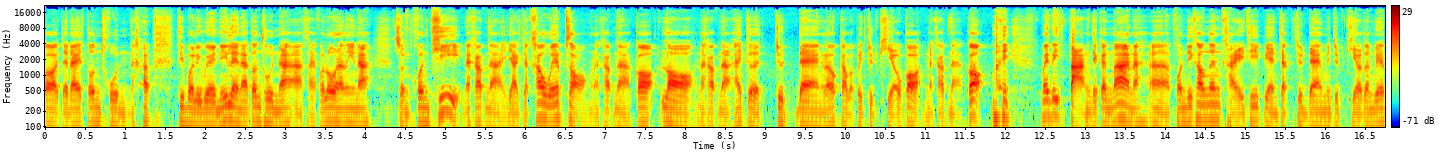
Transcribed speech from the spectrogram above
ก็จะได้ต้นทุนนะครับที่บริเวณนี้เลยนะต้นทุนนะสาย follow นะตรงนี้นะส่วนคนที่นะครับนะอยากจะเข้าเวฟ2นะครับนะก็รอนะครับนะให้เกิดจุดแดงแล้วกลับมาเป็นจุดเขียวก่อนนะครับนะก็ไม่ไม่ได้ต่างจากกันมากนะอ่าคนที่เข้าเงื่อนไขที่เปลี่ยนจากจุดแดงเป็นจุดเขียวตอนเวฟ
